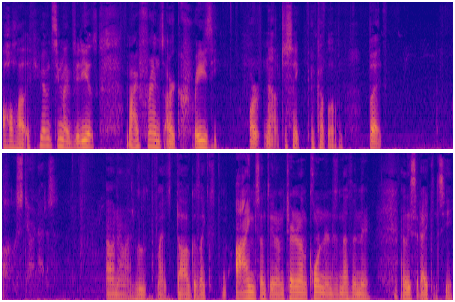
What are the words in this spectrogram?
all out. If you haven't seen my videos, my friends are crazy. Or no, just like a couple of them. But oh, who's staring at us? Oh no, my my dog was like eyeing something. I'm turning around the corner and there's nothing there. At least that I can see.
